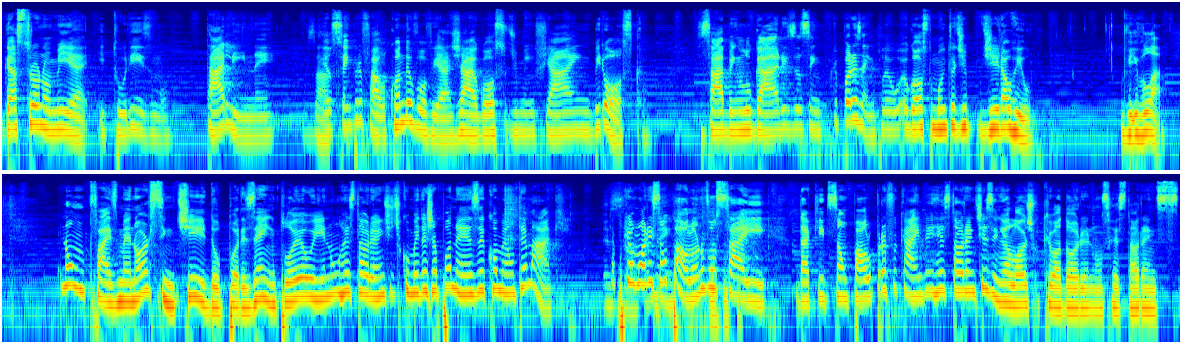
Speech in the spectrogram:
gastronomia e turismo tá ali, né? Exato. Eu sempre falo, quando eu vou viajar, eu gosto de me enfiar em birosca. Sabe? Em lugares assim. Porque, por exemplo, eu, eu gosto muito de, de ir ao Rio. Vivo lá. Não faz menor sentido, por exemplo, eu ir num restaurante de comida japonesa e comer um temaki. Até porque eu moro em São. Paulo, eu não vou sair daqui de São Paulo pra ficar indo em restaurantezinho. É lógico que eu adoro ir nos restaurantes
